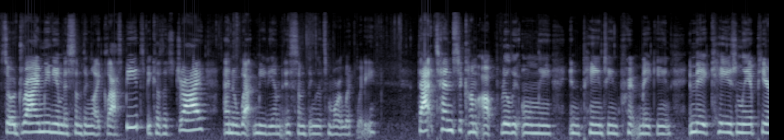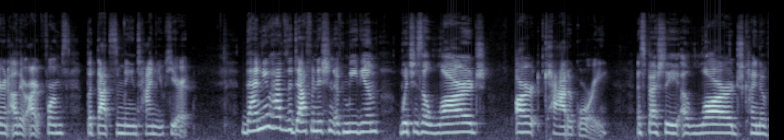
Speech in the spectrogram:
So a dry medium is something like glass beads because it's dry, and a wet medium is something that's more liquidy. That tends to come up really only in painting, printmaking. It may occasionally appear in other art forms, but that's the main time you hear it. Then you have the definition of medium, which is a large art category, especially a large kind of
